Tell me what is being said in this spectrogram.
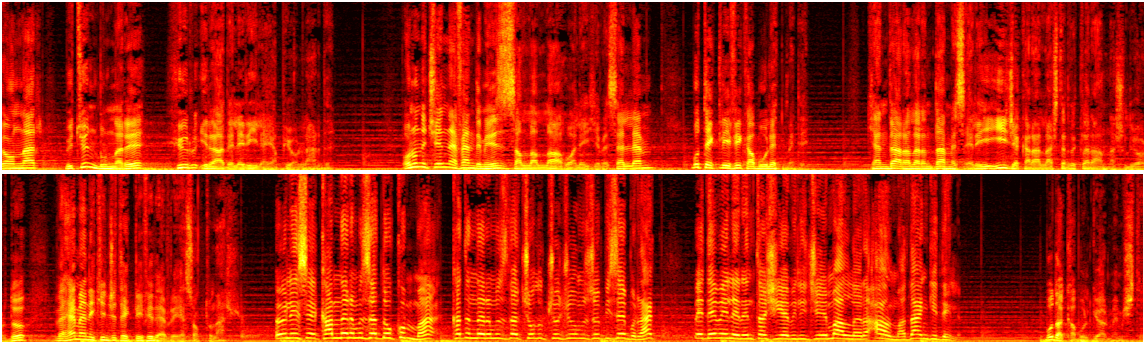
ve onlar bütün bunları hür iradeleriyle yapıyorlardı. Onun için Efendimiz sallallahu aleyhi ve sellem bu teklifi kabul etmedi. Kendi aralarında meseleyi iyice kararlaştırdıkları anlaşılıyordu ve hemen ikinci teklifi devreye soktular. Öyleyse kanlarımıza dokunma, kadınlarımızda çoluk çocuğumuzu bize bırak ve develerin taşıyabileceği malları almadan gidelim. Bu da kabul görmemişti.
